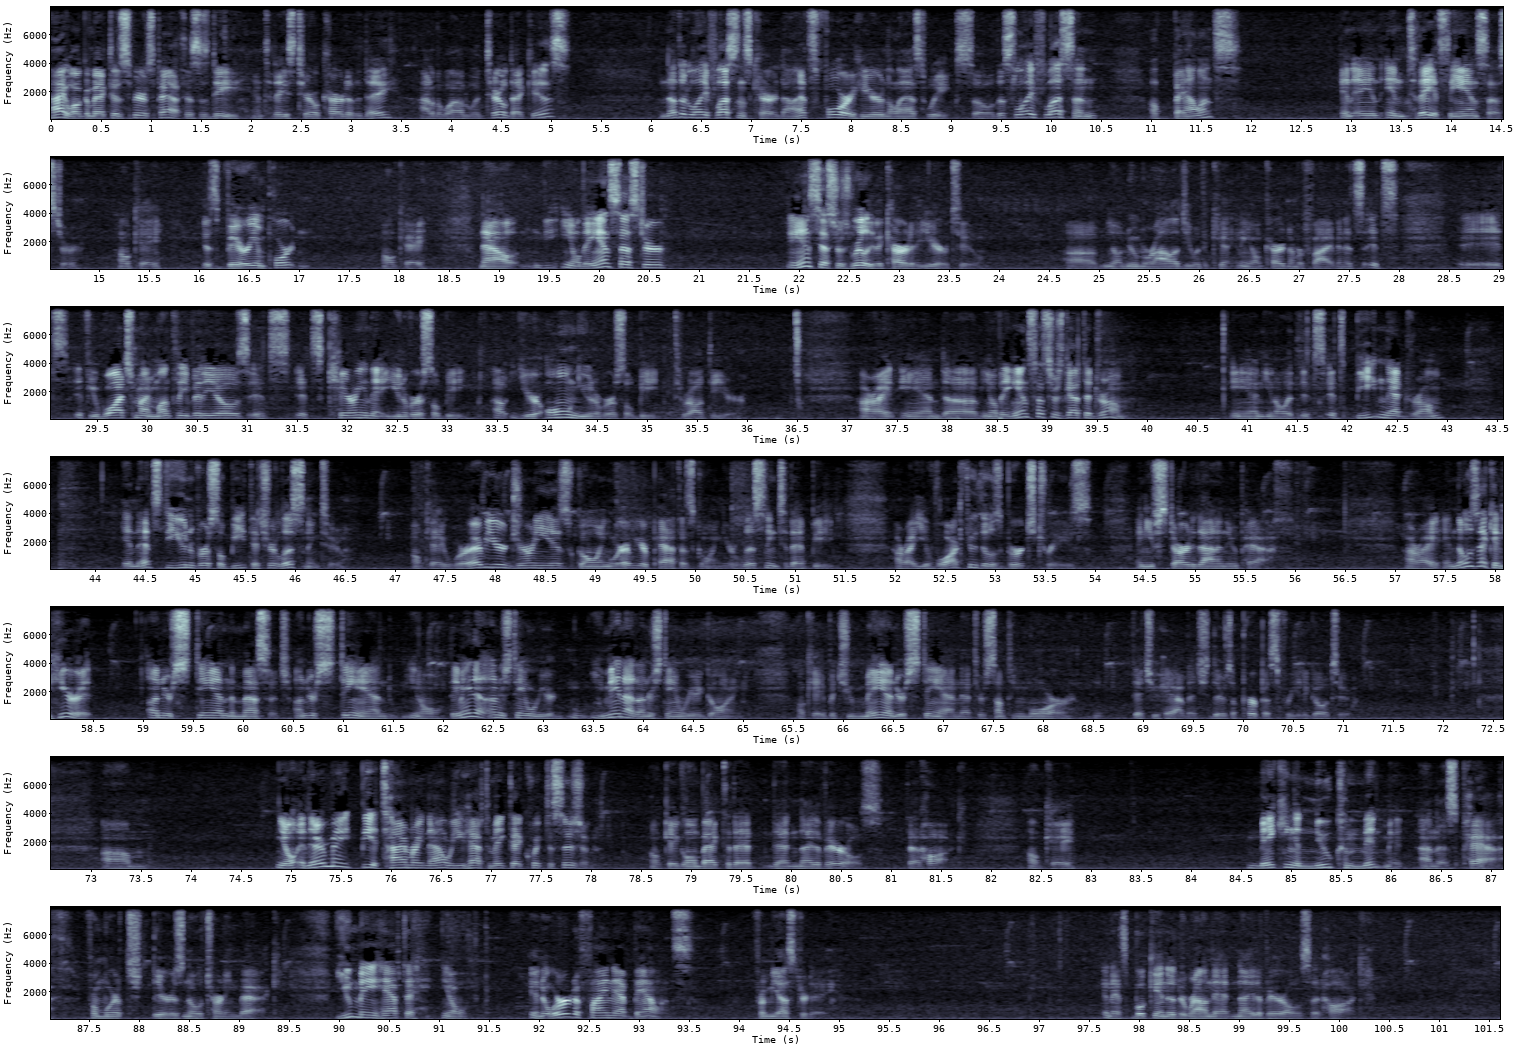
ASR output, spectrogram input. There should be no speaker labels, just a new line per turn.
Hi, welcome back to the Spirit's Path. This is D, and today's tarot card of the day out of the Wildwood Tarot deck is another life lessons card. Now, that's four here in the last week. So, this life lesson of balance, and, and, and today it's the ancestor, okay, is very important, okay. Now, you know, the ancestor, the ancestor is really the card of the year, too. Uh, you know, numerology with the, you know, card number five, and it's, it's, it's if you watch my monthly videos it's it's carrying that universal beat uh, your own universal beat throughout the year. All right and uh, you know the ancestors got the drum. And you know it, it's it's beating that drum. And that's the universal beat that you're listening to. Okay wherever your journey is going wherever your path is going you're listening to that beat. All right you've walked through those birch trees and you've started on a new path all right? And those that can hear it understand the message. Understand you know they may not understand where you're you may not understand where you're going okay? But you may understand that there's something more that you have that there's a purpose for you to go to. Um, you know and there may be a time right now where you have to make that quick decision okay? Going back to that that knight of arrows that hawk okay making a new commitment on this path from which there is no turning back. You may have to, you know, in order to find that balance from yesterday, and that's bookended around that Knight of Arrows at Hawk,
